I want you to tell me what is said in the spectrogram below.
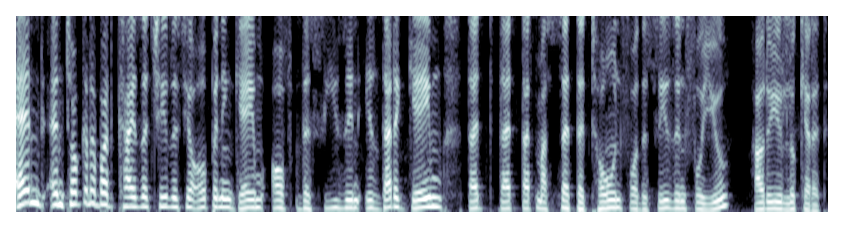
And and talking about Kaizer Chiefs as your opening game of the season, is that a game that, that, that must set the tone for the season for you? How do you look at it?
